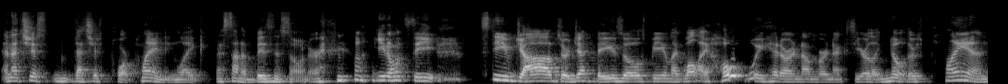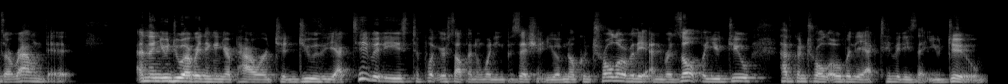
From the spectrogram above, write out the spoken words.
And that's just that's just poor planning. Like that's not a business owner. you don't see Steve Jobs or Jeff Bezos being like, "Well, I hope we hit our number next year." Like, no, there's plans around it. And then you do everything in your power to do the activities to put yourself in a winning position. You have no control over the end result, but you do have control over the activities that you do.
